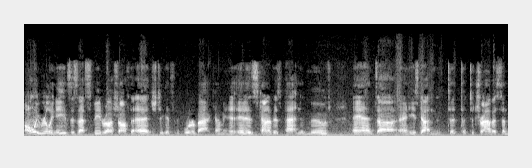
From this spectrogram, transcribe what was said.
all he really needs is that speed rush off the edge to get to the quarterback. I mean, it, it is kind of his patented move, and uh, and he's gotten to, to, to, Travis and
